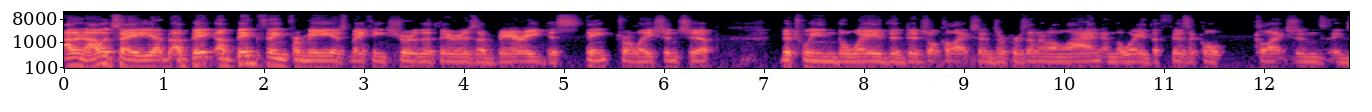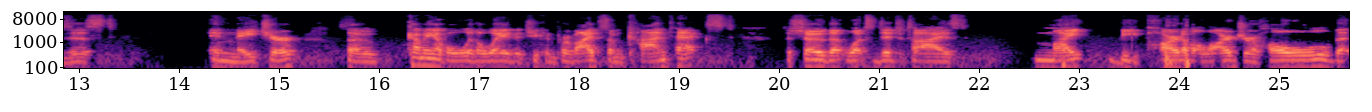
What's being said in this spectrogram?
I don't know. I would say a, a big a big thing for me is making sure that there is a very distinct relationship between the way the digital collections are presented online and the way the physical collections exist in nature. So coming up with a way that you can provide some context to show that what's digitized might be part of a larger whole that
